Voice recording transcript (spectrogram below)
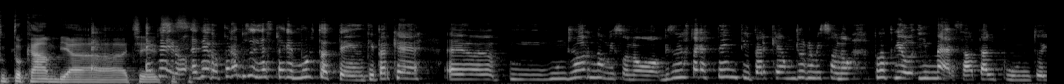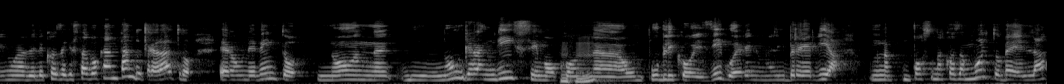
tutto cambia. Cioè, è vero, sì, è vero, però bisogna stare molto attenti perché eh, un giorno mi sono, bisogna stare attenti perché un giorno mi sono proprio immersa a tal punto in una delle cose che stavo cantando, tra l'altro era un evento non, non grandissimo con mm-hmm. uh, un pubblico esiguo, era in una libreria, una, un una cosa molto bella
